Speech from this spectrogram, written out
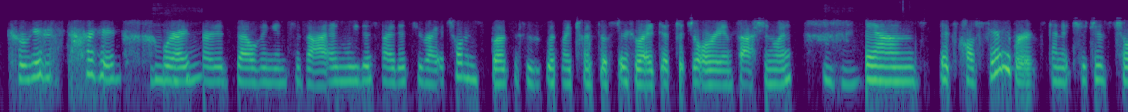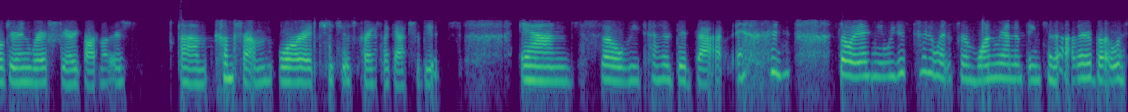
career started, mm-hmm. where I mm-hmm. started delving into that. And we decided to write a children's book. This is with my twin sister, who I did the jewelry and fashion with. Mm-hmm. And it's called Fairy Birds, and it teaches children where fairy godmothers um, come from, or it teaches Christ-like attributes. And so we kind of did that. so I mean, we just kind of went from one random thing to the other, but it was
